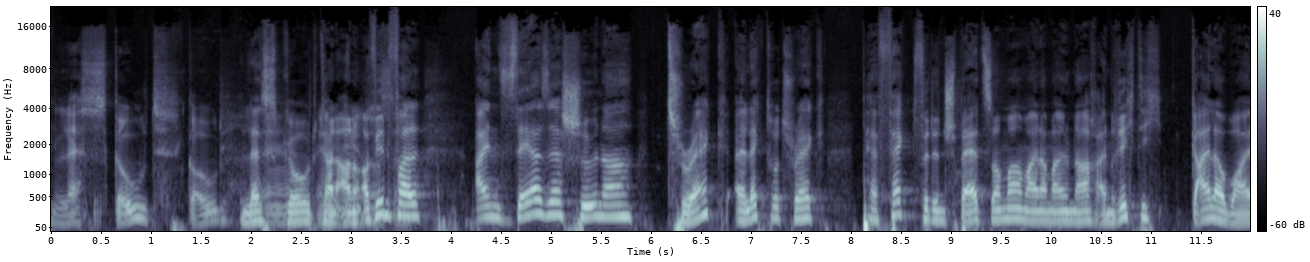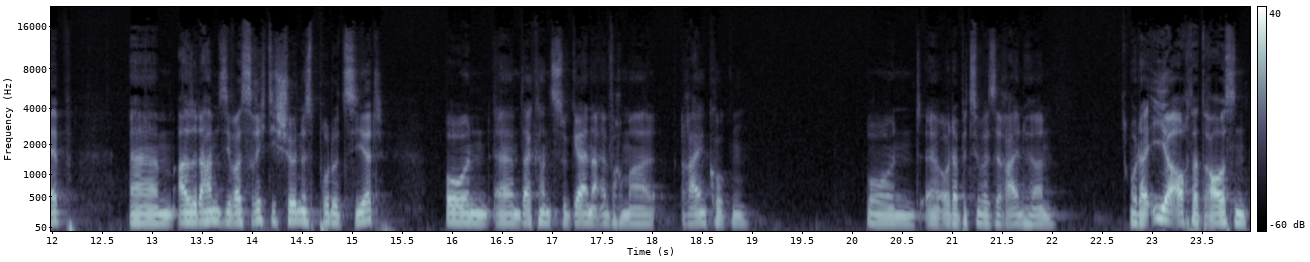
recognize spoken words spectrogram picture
Less Goat. Goat. Les Äh, Goat, keine irgendwie Ahnung. Auf jeden. Fall ein sehr, sehr schöner Track, Elektro-Track, perfekt für den Spätsommer, meiner Meinung nach. Ein richtig geiler Vibe. Ähm, also da haben sie was richtig Schönes produziert und ähm, da kannst du gerne einfach mal reingucken und äh, oder beziehungsweise reinhören. Oder ihr auch da draußen.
